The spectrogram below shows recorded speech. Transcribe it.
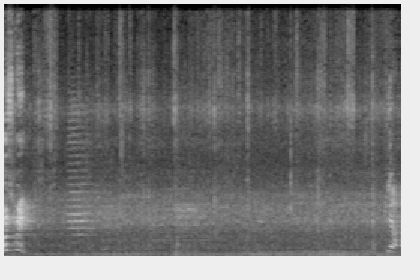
Husband! Yeah.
